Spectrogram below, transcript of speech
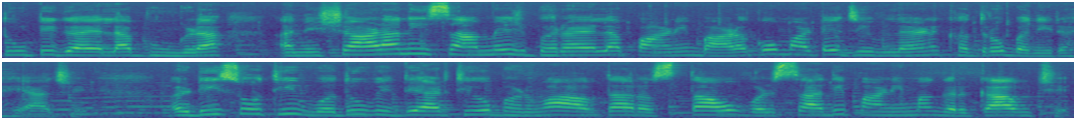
તૂટી ગયેલા ભૂંગળા અને શાળાની સામે જ ભરાયેલા પાણી બાળકો માટે જીવલેણ ખતરો બની રહ્યા છે. અઢીસોથી વધુ વિદ્યાર્થીઓ ભણવા આવતા રસ્તાઓ વરસાદી પાણીમાં ગરકાવ છે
